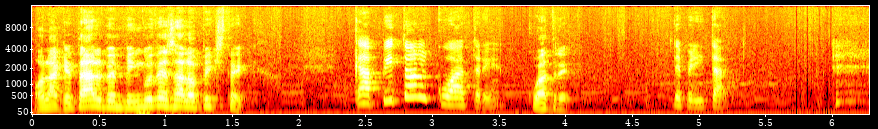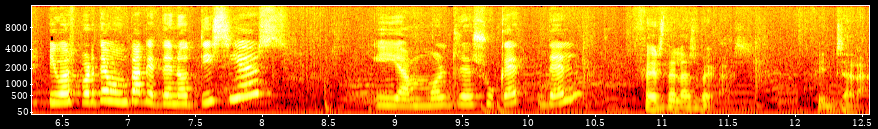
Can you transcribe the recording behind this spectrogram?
Hola, què tal? Benvingudes a l'Opixtec. Capítol 4, 4. de veritat. I vos portem un paquet de notícies i amb molts de suquet del... Fes de Las Vegas. Fins ara.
